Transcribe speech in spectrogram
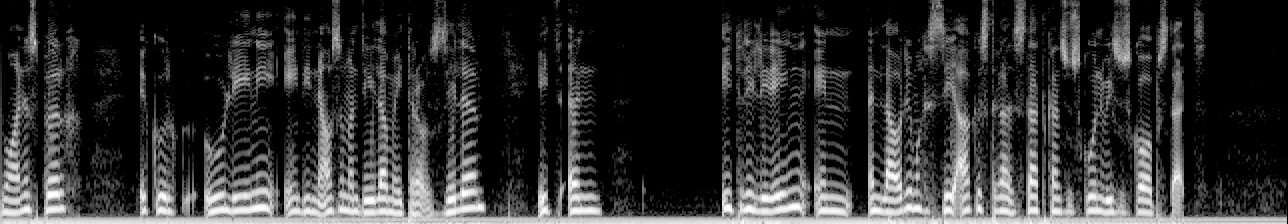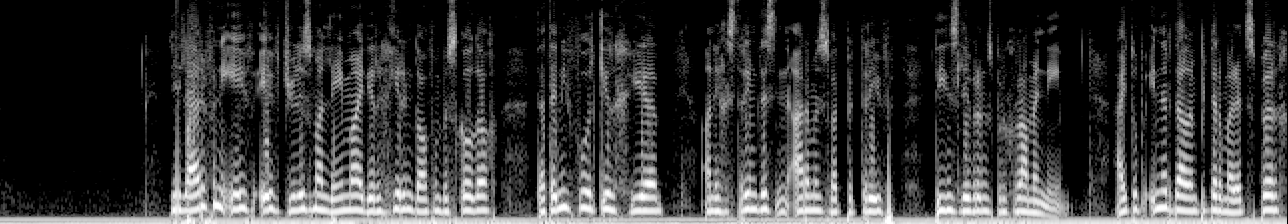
Johannesburg, Ekurhuleni en die Nelson Mandela Metro. Zille het in Itrilering en in Laudium gesê elke stad kan so skoon wees soos Kaapstad. Die leider van die EFF, Julius Malema, het die regering daarvan beskuldig dat hy nie voorkeer gee aan die gestremdes en armes wat betref diensleveringsprogramme neem. Hy het op Inerdal en Pieter Maritsburg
